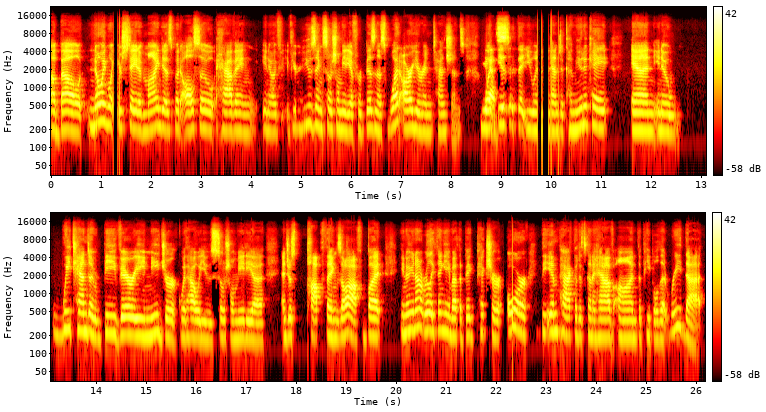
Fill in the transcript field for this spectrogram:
about knowing what your state of mind is, but also having, you know, if, if you're using social media for business, what are your intentions? Yes. What is it that you intend to communicate? And, you know, we tend to be very knee jerk with how we use social media and just pop things off. But you know, you're not really thinking about the big picture or the impact that it's going to have on the people that read that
